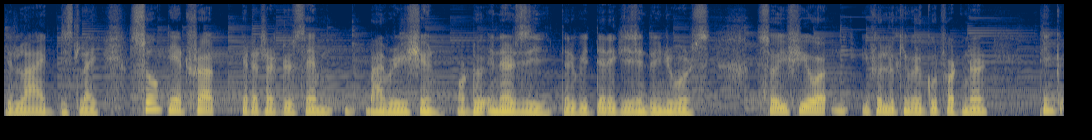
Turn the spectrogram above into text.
they like dislike. So they attract get attracted to the same vibration or the energy that we that exists in the universe. So if you are if you're looking for a good partner think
